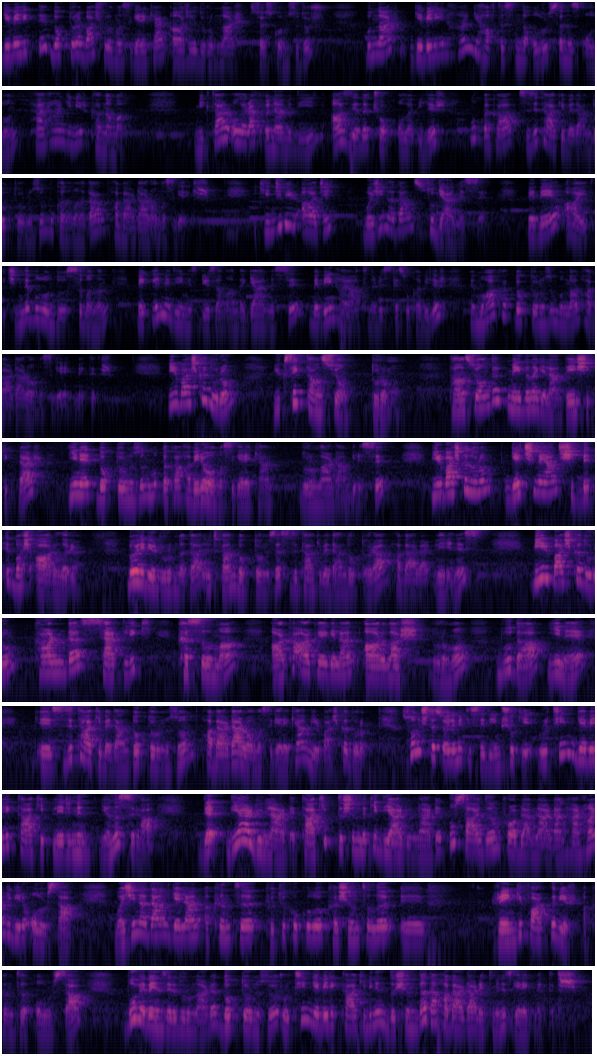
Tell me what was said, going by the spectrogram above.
Gebelikte doktora başvurulması gereken acil durumlar söz konusudur. Bunlar gebeliğin hangi haftasında olursanız olun herhangi bir kanama. Miktar olarak önemli değil, az ya da çok olabilir. Mutlaka sizi takip eden doktorunuzun bu kanamadan haberdar olması gerekir. İkinci bir acil vajinadan su gelmesi. Bebeğe ait içinde bulunduğu sıvının beklemediğimiz bir zamanda gelmesi bebeğin hayatını riske sokabilir ve muhakkak doktorunuzun bundan haberdar olması gerekmektedir. Bir başka durum yüksek tansiyon durumu. Tansiyonda meydana gelen değişiklikler yine doktorunuzun mutlaka haberi olması gereken durumlardan birisi. Bir başka durum geçmeyen şiddetli baş ağrıları. Böyle bir durumda da lütfen doktorunuza, sizi takip eden doktora haber veriniz. Bir başka durum karnında sertlik, kasılma, arka arkaya gelen ağrılar durumu. Bu da yine e, sizi takip eden doktorunuzun haberdar olması gereken bir başka durum. Sonuçta söylemek istediğim şu ki rutin gebelik takiplerinin yanı sıra diğer günlerde, takip dışındaki diğer günlerde bu saydığım problemlerden herhangi biri olursa, vajinadan gelen akıntı, kötü kokulu, kaşıntılı, e, rengi farklı bir akıntı olursa, bu ve benzeri durumlarda doktorunuzu rutin gebelik takibinin dışında da haberdar etmeniz gerekmektedir.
